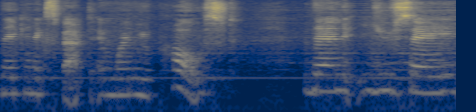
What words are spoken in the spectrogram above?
they can expect and when you post, then you say,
